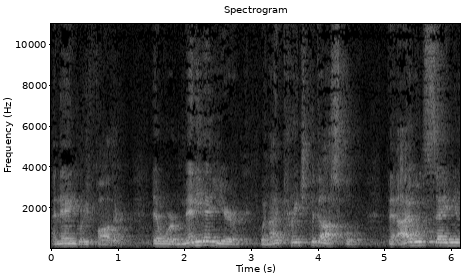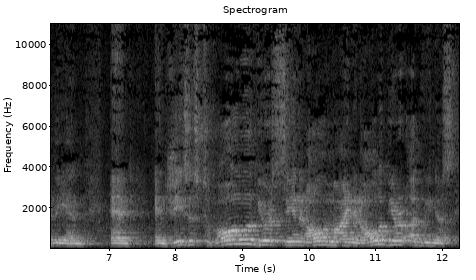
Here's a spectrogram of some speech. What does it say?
an angry father. There were many a year when I preached the gospel that I would say near the end, and and Jesus took all of your sin and all of mine and all of your ugliness,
